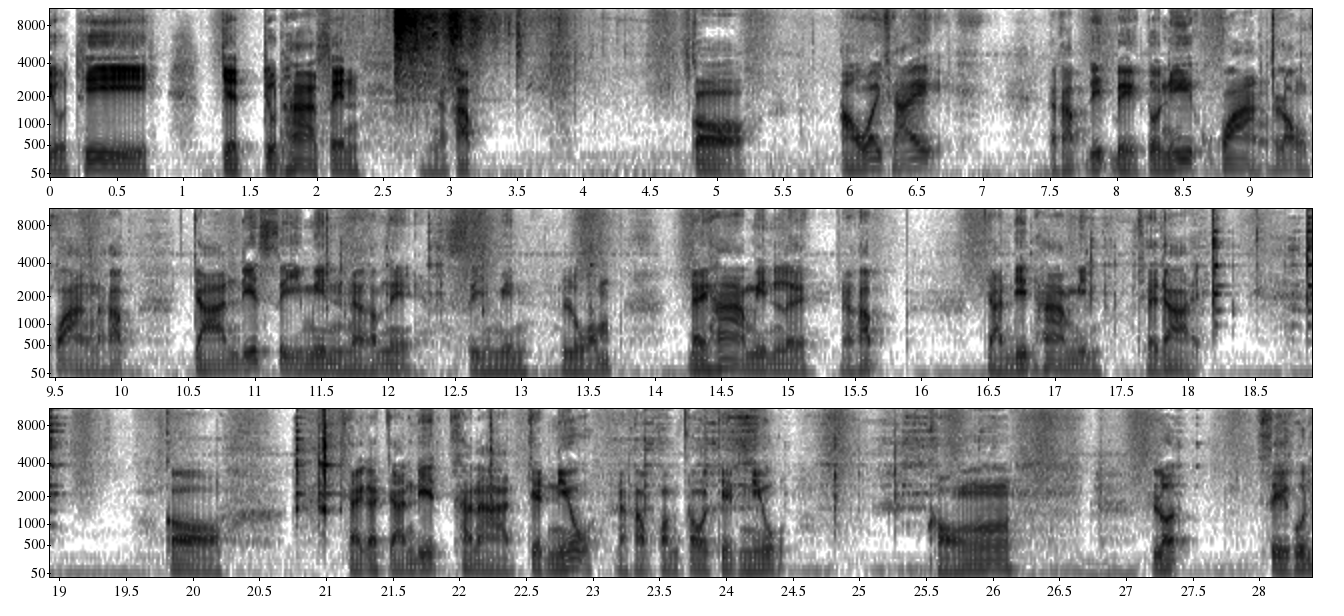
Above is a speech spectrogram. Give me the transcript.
อยู่ที่ 7.5 เซนนะครับ ก็เอาไว้ใช้นะครับดิสเบรกตัวนี้กว้างล่องกว้างนะครับ จานดิส 4 มิลนะครับนี่4มิลหลวมได้ 5 มิลเลยนะครับ จานดิส 5 มิลใช้ได้ ก็ใช้กับจานดิสขนาด 7 นิ้วนะครับ ความโต 7 นิ้วของรถ4คูณ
